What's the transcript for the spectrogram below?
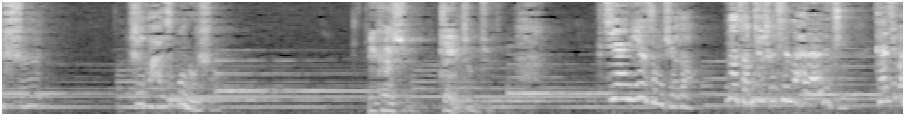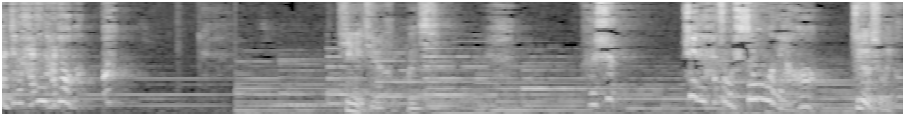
孩子不能生。一开始朕也这么觉得。既然你也这么觉得，那咱们就趁现在还来得及，赶紧把这个孩子拿掉吧！啊！心里竟然很欢喜。可是，这个孩子我生不了。这又是为何？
